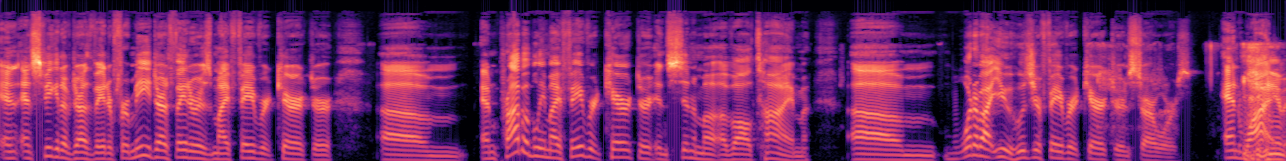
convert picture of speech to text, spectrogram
and, and speaking of Darth Vader, for me, Darth Vader is my favorite character, um, and probably my favorite character in cinema of all time. Um, what about you? Who's your favorite character in Star Wars? And why?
